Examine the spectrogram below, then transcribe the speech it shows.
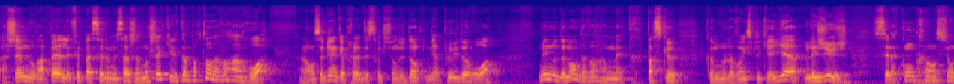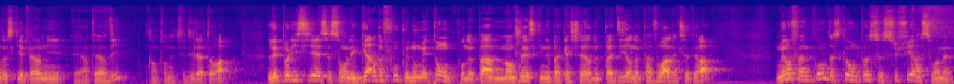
Hachem nous rappelle et fait passer le message à Moshe qu'il est important d'avoir un roi. Alors on sait bien qu'après la destruction du temple, il n'y a plus de roi. Mais il nous demande d'avoir un maître. Parce que, comme nous l'avons expliqué hier, les juges, c'est la compréhension de ce qui est permis et interdit quand on étudie la Torah. Les policiers, ce sont les garde-fous que nous mettons pour ne pas manger ce qui n'est pas cachère, ne pas dire, ne pas voir, etc. Mais en fin de compte, est-ce qu'on peut se suffire à soi-même?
